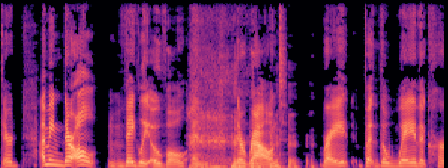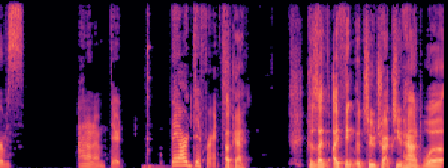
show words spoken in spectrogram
They're I mean, they're all vaguely oval and they're round, right? But the way the curves I don't know, they're they are different. Okay. Because I, I think the two tracks you had were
